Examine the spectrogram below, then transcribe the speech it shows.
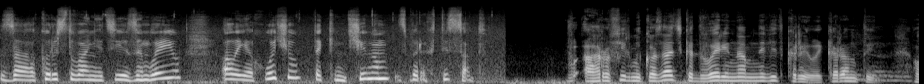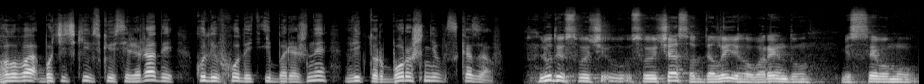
за користування цією землею, але я хочу таким чином зберегти сад. В агрофірмі Козацька двері нам не відкрили. Карантин. Голова Бочичківської сільради, куди входить і бережне, Віктор Борошнєв сказав. Люди в свою, час віддали його в оренду місцевому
